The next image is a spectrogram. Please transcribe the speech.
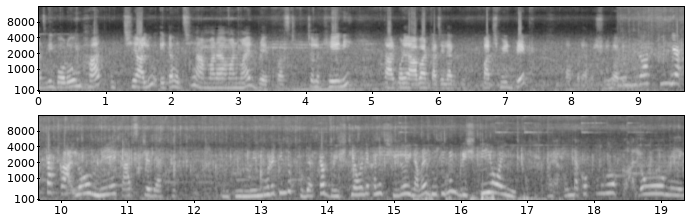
আজকে গরম ভাত উচ্ছে আলু এটা হচ্ছে আমার আমার মায়ের ব্রেকফাস্ট চলো খেয়ে নিই তারপরে আবার কাজে লাগবে। পাঁচ মিনিট ব্রেক তারপরে আবার শুরু হবে। কি একটা কালো মেঘ আসছে দেখো। দু তিন দিন ধরে কিন্তু খুব একটা বৃষ্টি আমাদের এখানে ছিলই না। মানে দু তিন দিন বৃষ্টিই হয়নি। আর এখন দেখো পুরো কালো মেঘ।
